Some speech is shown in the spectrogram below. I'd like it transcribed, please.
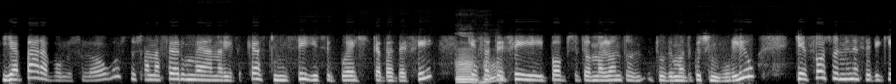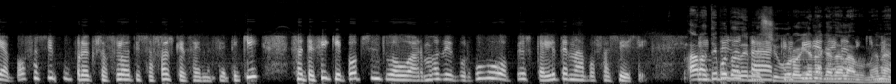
για πάρα πολλούς λόγους. Τους αναφέρουμε αναλυτικά στην εισήγηση που έχει κατατεθεί και θα τεθεί υπόψη των μελών του, του Δημοτικού Συμβουλίου και εφόσον είναι θετική απόφαση που προεξοφλώ ότι σαφώς και θα είναι θετική, θα τεθεί και υπόψη του αρμόδιου αρμόδιου υπουργού ο οποίος καλείται να αποφασίσει. Άρα τίποτα δεν είναι σίγουρο για να καταλάβουμε. Ναι.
